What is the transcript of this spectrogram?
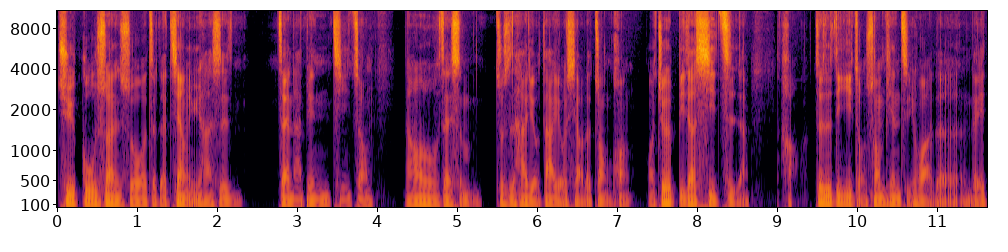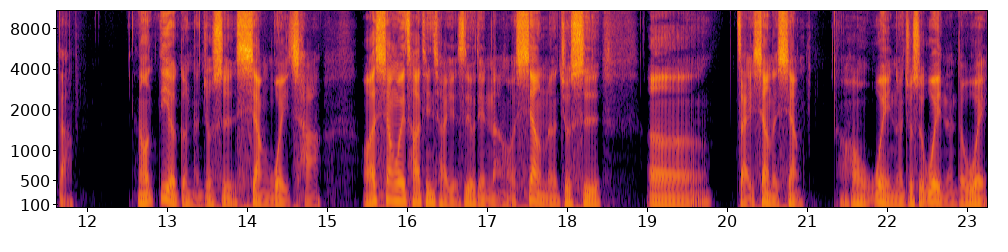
去估算说这个降雨它是在哪边集中，然后在什么，就是它有大有小的状况，我觉得比较细致啊。好这是第一种双偏极化的雷达，然后第二个呢就是相位差，哦，相位差听起来也是有点难哦。相呢就是呃宰相的相，然后位呢就是位能的位，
